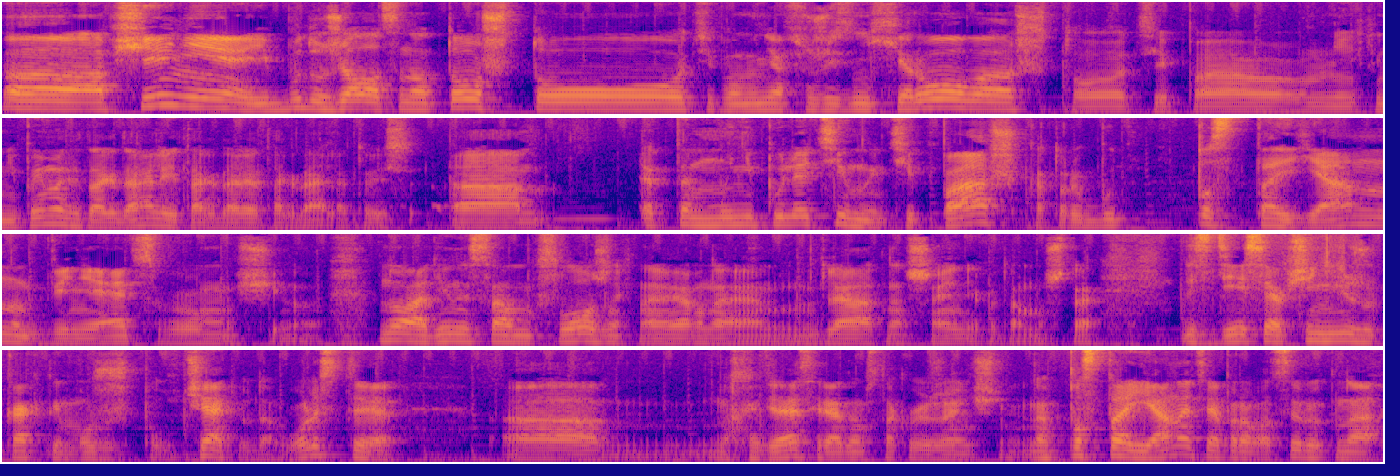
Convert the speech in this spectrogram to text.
общение и буду жаловаться на то, что, типа, у меня всю жизнь херово, что, типа, мне никто не понимает и так далее, и так далее, и так далее. То есть, э, это манипулятивный типаж, который будет постоянно обвинять своего мужчину. Ну, один из самых сложных, наверное, для отношений, потому что здесь я вообще не вижу, как ты можешь получать удовольствие, э, находясь рядом с такой женщиной. Она постоянно тебя провоцирует на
